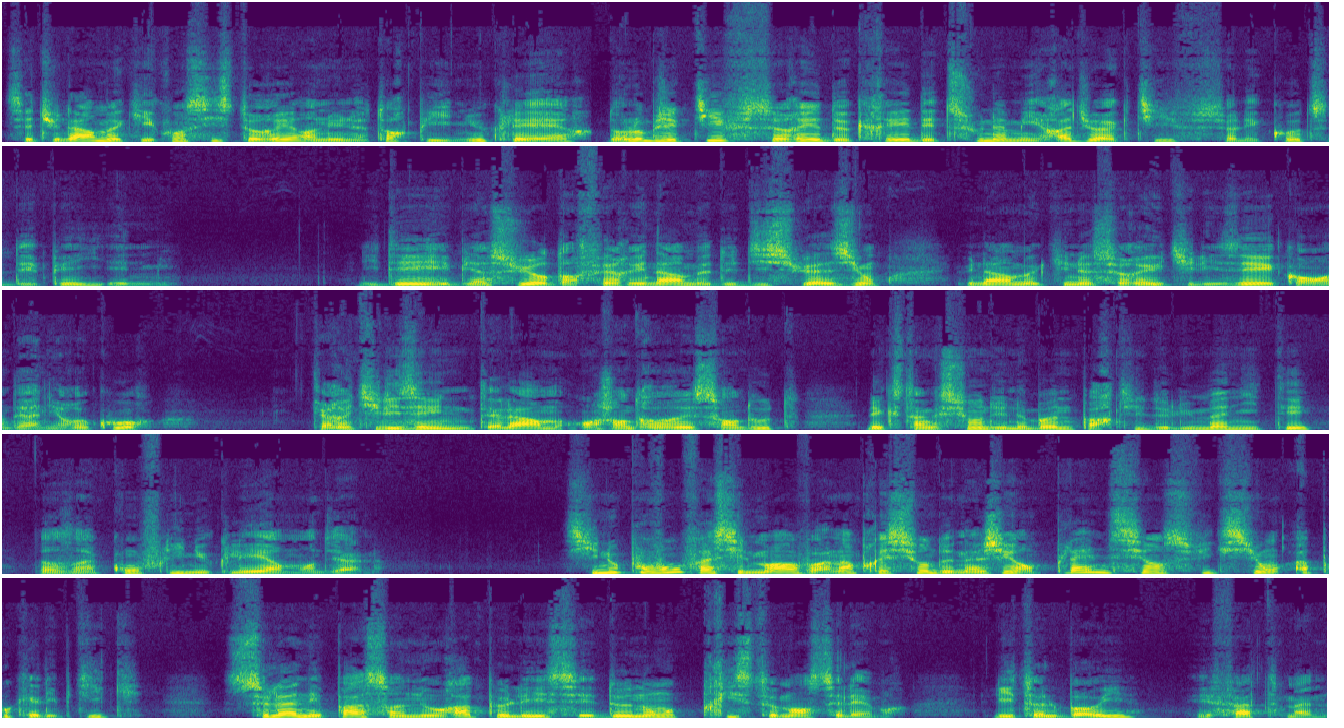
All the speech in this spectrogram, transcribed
C'est une arme qui consisterait en une torpille nucléaire dont l'objectif serait de créer des tsunamis radioactifs sur les côtes des pays ennemis. L'idée est bien sûr d'en faire une arme de dissuasion, une arme qui ne serait utilisée qu'en dernier recours, car utiliser une telle arme engendrerait sans doute l'extinction d'une bonne partie de l'humanité dans un conflit nucléaire mondial. Si nous pouvons facilement avoir l'impression de nager en pleine science-fiction apocalyptique, cela n'est pas sans nous rappeler ces deux noms tristement célèbres, Little Boy et Fat Man.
